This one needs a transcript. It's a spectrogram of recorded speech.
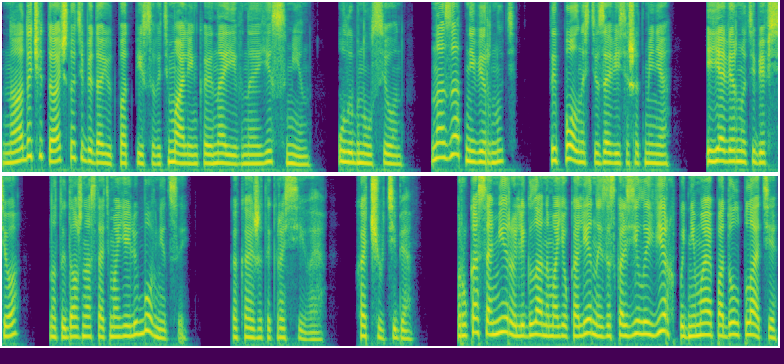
«Надо читать, что тебе дают подписывать, маленькая наивная Ясмин», — улыбнулся он. «Назад не вернуть. Ты полностью зависишь от меня. И я верну тебе все, но ты должна стать моей любовницей. Какая же ты красивая. Хочу тебя». Рука Самира легла на мое колено и заскользила вверх, поднимая подол платья.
